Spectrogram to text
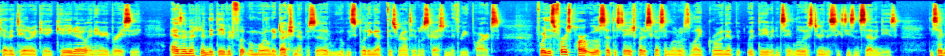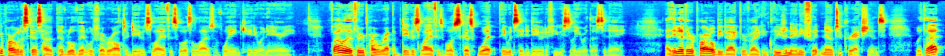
Kevin Taylor aka Cato, and Harry Bracy. As I mentioned in the David Foote Memorial Introduction episode, we will be splitting up this roundtable discussion into three parts. For this first part, we will set the stage by discussing what it was like growing up with David in St. Louis during the 60s and 70s. The second part will discuss how a pivotal event would forever alter David's life, as well as the lives of Wayne, Cato, and Harry. Finally, the third part will wrap up David's life, as well as discuss what they would say to David if he was still here with us today. At the end of the third part, I'll be back to provide a conclusion and any footnotes or corrections. With that,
